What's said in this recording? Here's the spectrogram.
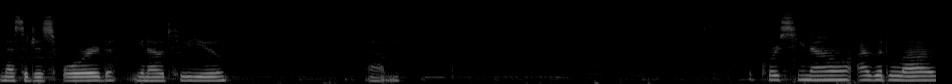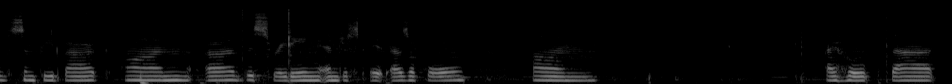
messages forward, you know, to you. Um, of course, you know, I would love some feedback on uh, this reading and just it as a whole. Um, I hope that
